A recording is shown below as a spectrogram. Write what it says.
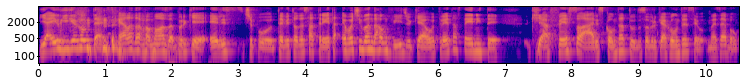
E aí, o que que acontece? Ela tá famosa porque eles, tipo, teve toda essa treta. Eu vou te mandar um vídeo que é o Tretas TNT Que a Fê Soares conta tudo sobre o que aconteceu. Mas é bom.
